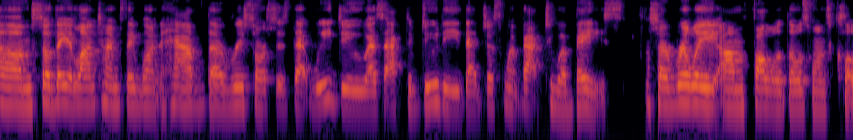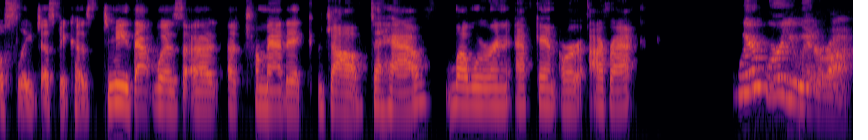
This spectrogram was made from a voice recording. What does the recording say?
Um, so they a lot of times they wouldn't have the resources that we do as active duty that just went back to a base. So I really um, followed those ones closely just because to me that was a, a traumatic job to have while we were in Afghan or Iraq. Where were you in Iraq?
